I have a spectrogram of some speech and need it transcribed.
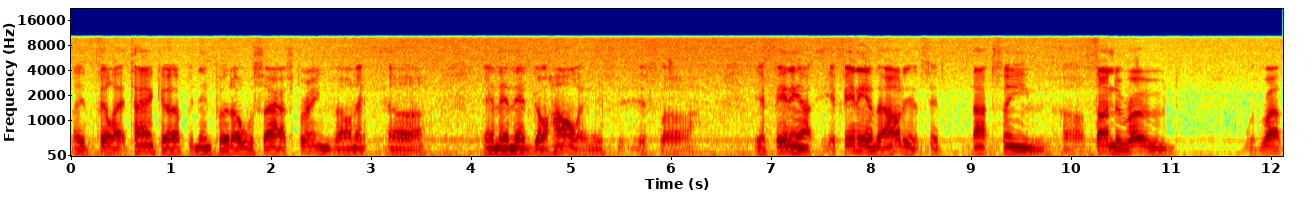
they'd fill that tank up and then put oversized springs on it uh, and then they'd go hauling. If if uh, if any if any of the audience have not seen uh, Thunder Road with Rob,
